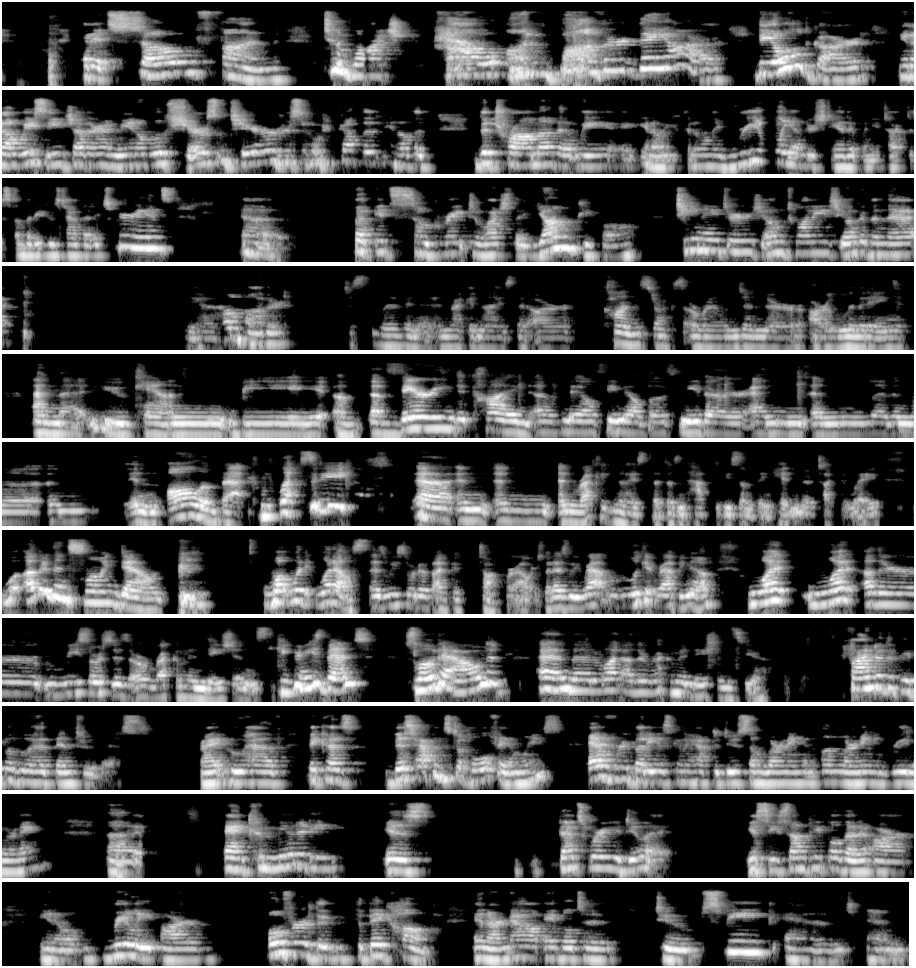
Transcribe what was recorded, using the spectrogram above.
And it's so fun to watch how unbothered they are. The old guard, you know, we see each other and you know we'll share some tears. And we've got the, you know, the the trauma that we, you know, you can only really understand it when you talk to somebody who's had that experience. Uh, but it's so great to watch the young people, teenagers, young 20s, younger than that. Yeah. Unbothered. Just live in it and recognize that our constructs around gender are limiting and that you can be a, a, varied kind of male female both neither and and live in the in, in all of that complexity uh, and and and recognize that doesn't have to be something hidden or tucked away. Well other than slowing down what would what else as we sort of i could talk for hours but as we wrap look at wrapping up what what other resources or recommendations? Keep your knees bent slow down and then what other recommendations do you have? Find other people who have been through this right? Who have because this happens to whole families. Everybody is going to have to do some learning and unlearning and relearning. Uh, and community is that's where you do it. You see some people that are, you know, really are over the, the big hump and are now able to to speak and and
